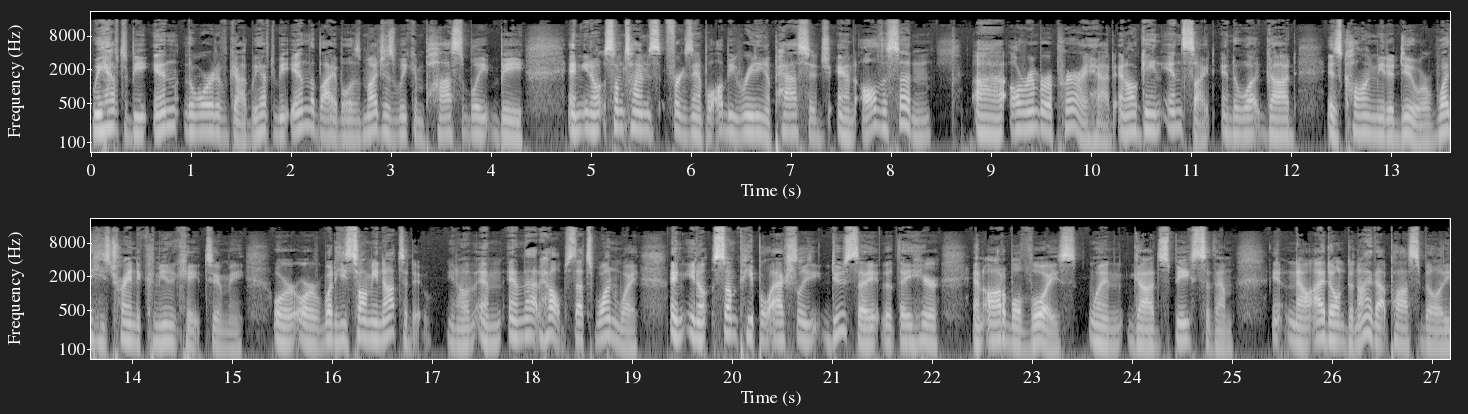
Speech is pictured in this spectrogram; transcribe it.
We have to be in the word of God. We have to be in the Bible as much as we can possibly be. And you know, sometimes for example, I'll be reading a passage and all of a sudden uh, I'll remember a prayer I had and I'll gain insight into what God is calling me to do or what he's trying to communicate to me or or what he's telling me not to do. You know and and that helps. That's one way. And you know some people actually do say that they hear an audible voice when god speaks to them. Now i don't deny that possibility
